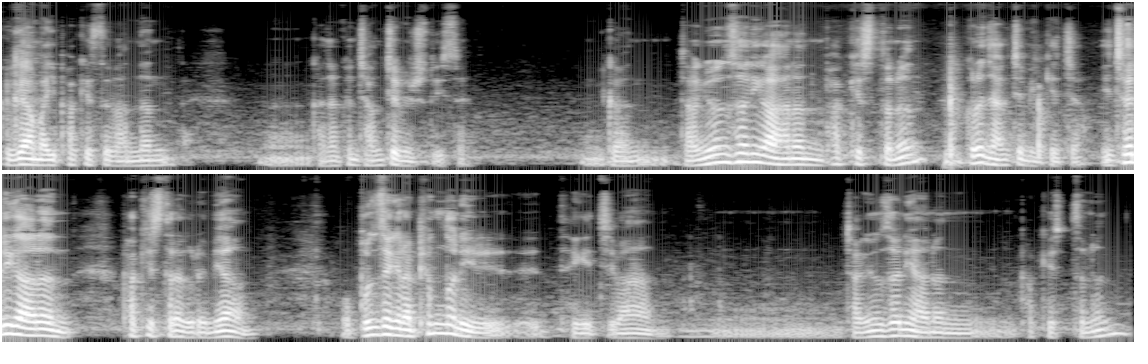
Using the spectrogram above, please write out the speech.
그게 아마 이 팟캐스트가 갖는 어, 가장 큰 장점일 수도 있어요. 그러니까 장윤선이가 하는 팟캐스트는 그런 장점이 있겠죠. 이철이가 하는 팟캐스트라 그러면 뭐 분석이나 평론이 되겠지만 음, 장윤선이 하는 팟캐스트는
